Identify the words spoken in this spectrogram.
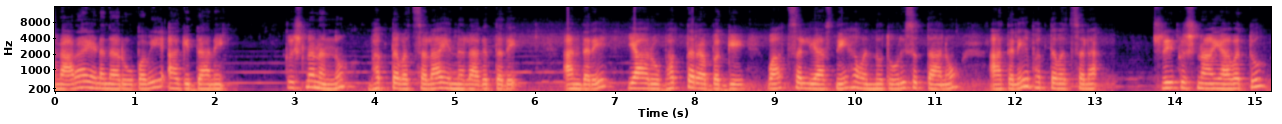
ನಾರಾಯಣನ ರೂಪವೇ ಆಗಿದ್ದಾನೆ. ಕೃಷ್ಣನನ್ನು ಭಕ್ತವತ್ಸಲ ಎನ್ನಲಾಗುತ್ತದೆ. ಅಂದರೆ ಯಾರು ಭಕ್ತರ ಬಗ್ಗೆ ವಾತ್ಸಲ್ಯ ಸ್ನೇಹವನ್ನು ತೋರಿಸುತ್ತಾನೋ ಆತನೇ ಭಕ್ತವತ್ಸಲ. ಶ್ರೀಕೃಷ್ಣ ಯಾವತ್ತೂ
